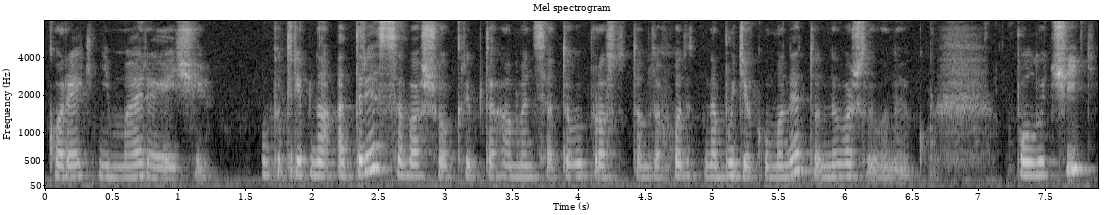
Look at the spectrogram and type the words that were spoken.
коректні мережі. Вам потрібна адреса вашого криптогаманця, то ви просто там заходите на будь-яку монету, неважливо на яку. Получіть,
